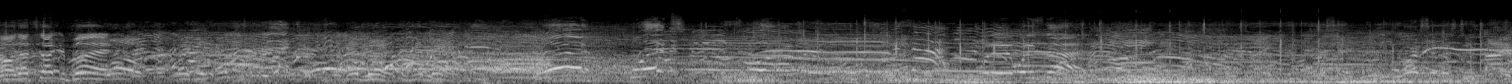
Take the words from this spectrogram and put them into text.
Oh, that's not your butt. What? What? What is, what is that? Corset was too tight.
